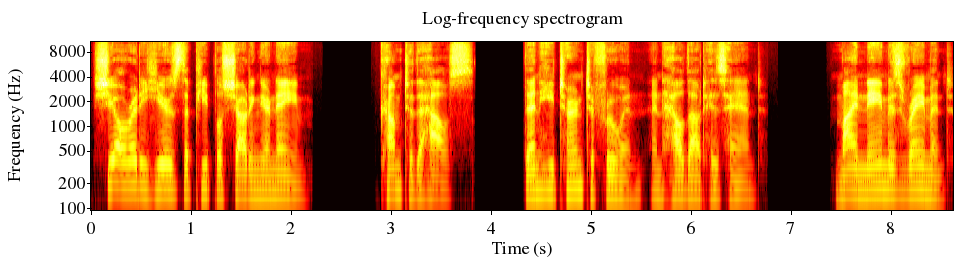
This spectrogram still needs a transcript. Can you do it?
she already hears the people shouting your name. Come to the house. Then he turned to Frewen and held out his hand. My name is Raymond,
